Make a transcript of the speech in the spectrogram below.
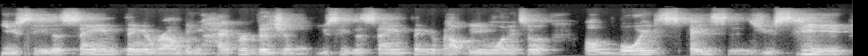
You see the same thing around being hyper vigilant. You see the same thing about being wanting to avoid spaces. You see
